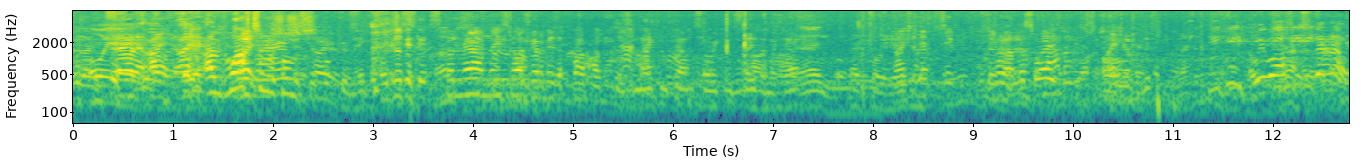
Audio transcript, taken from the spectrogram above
I was watching this on the We'll just spin round. These guys are going to be the front lifters, and they can come so we can see them, okay? Turn around this way. Are we walking them now?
